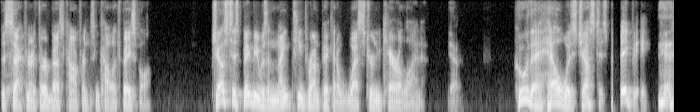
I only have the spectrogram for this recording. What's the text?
the second or third best conference in college baseball. Justice Bigbie was a 19th round pick out of Western Carolina. Yeah. Who the hell was Justice Bigbie? Yeah.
